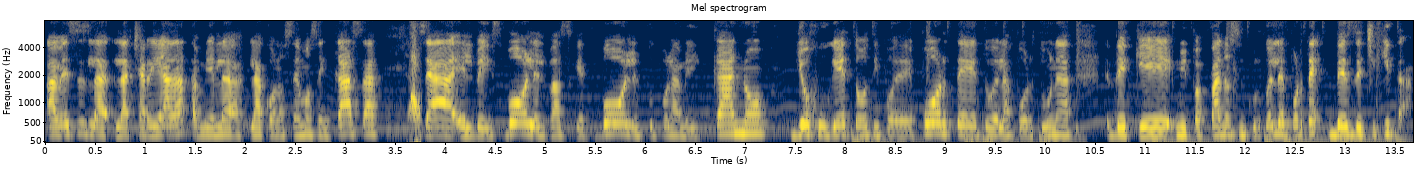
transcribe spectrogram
a veces la, charreada también la, la, conocemos en casa, o sea, el béisbol, el básquetbol, el fútbol americano. Yo jugué todo tipo de deporte, tuve la fortuna de que mi papá nos inculcó el deporte desde chiquita.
